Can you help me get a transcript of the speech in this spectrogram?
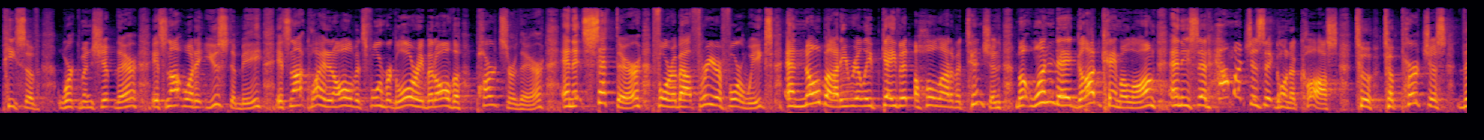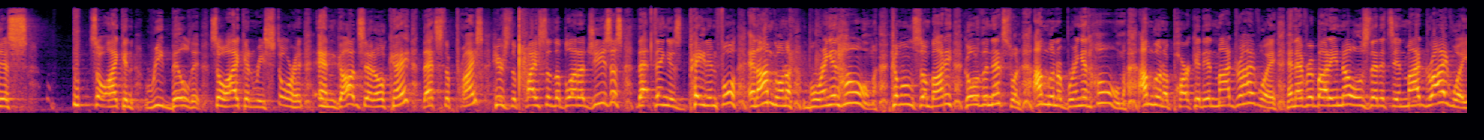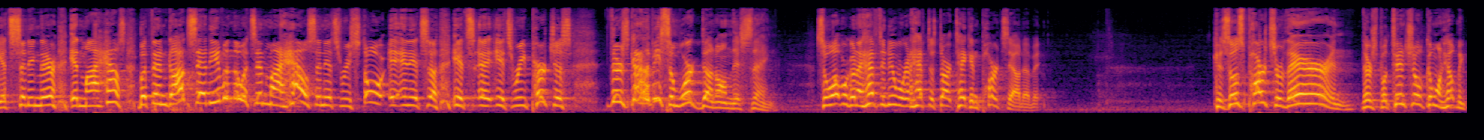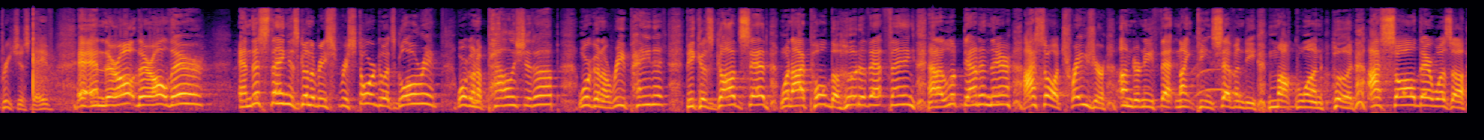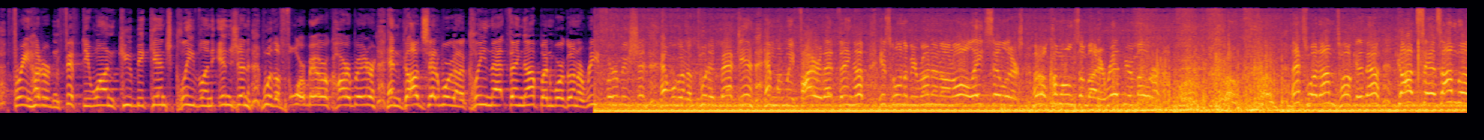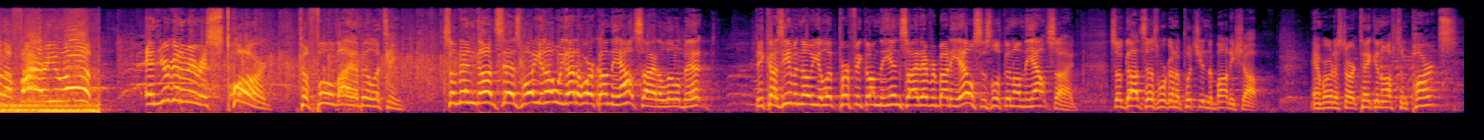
piece of workmanship there. It's not what it used to be. It's not quite in all of its former glory, but all the parts are there. And it sat there for about three or four weeks, and nobody really gave it a whole lot of attention. But one day God came along and he said, How much is it going to cost to, to purchase this so I can rebuild it, so I can restore it. And God said, okay, that's the price. Here's the price of the blood of Jesus. That thing is paid in full, and I'm going to bring it home. Come on, somebody, go to the next one. I'm going to bring it home. I'm going to park it in my driveway, and everybody knows that it's in my driveway. It's sitting there in my house. But then God said, even though it's in my house and it's restored and it's uh, it's uh, it's repurchased, there's got to be some work done on this thing. So, what we're going to have to do, we're going to have to start taking parts out of it. Because those parts are there and there's potential. Come on, help me preach this, Dave. And they're all, they're all there. And this thing is going to be restored to its glory. We're going to polish it up. We're going to repaint it because God said when I pulled the hood of that thing and I looked down in there, I saw a treasure underneath that 1970 Mach 1 hood. I saw there was a 351 cubic inch Cleveland engine with a four barrel carburetor. And God said we're going to clean that thing up and we're going to refurbish it and we're going to put it back in. And when we fire that thing up, it's going to be running on all eight cylinders Oh, come on, somebody, rev your motor. That's what I'm talking about. God says, I'm going to fire you up, and you're going to be restored to full viability. So then God says, Well, you know, we got to work on the outside a little bit. Because even though you look perfect on the inside, everybody else is looking on the outside. So God says, We're going to put you in the body shop. And we're going to start taking off some parts.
